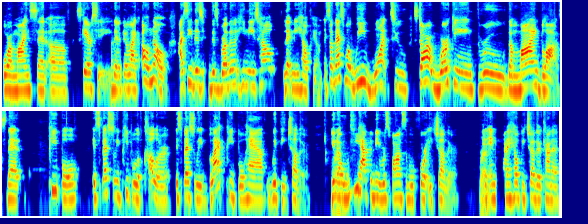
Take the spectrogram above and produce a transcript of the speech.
or a mindset of scarcity. They're, they're like, oh no, I see this this brother, he needs help. Let me help him. And so that's what we want to start working through the mind blocks that people, especially people of color, especially black people have with each other. You know, we have to be responsible for each other Right. and, and kind of help each other kind of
